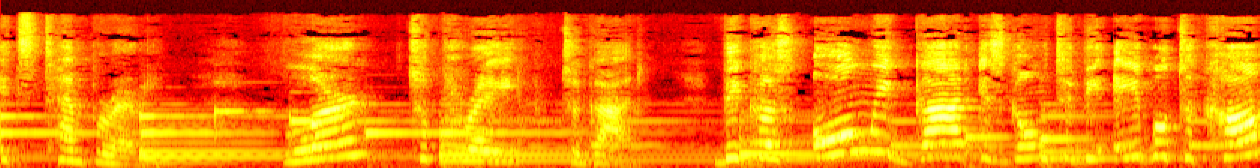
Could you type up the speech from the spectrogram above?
it's temporary. Learn to pray to God because only God is going to be able to come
